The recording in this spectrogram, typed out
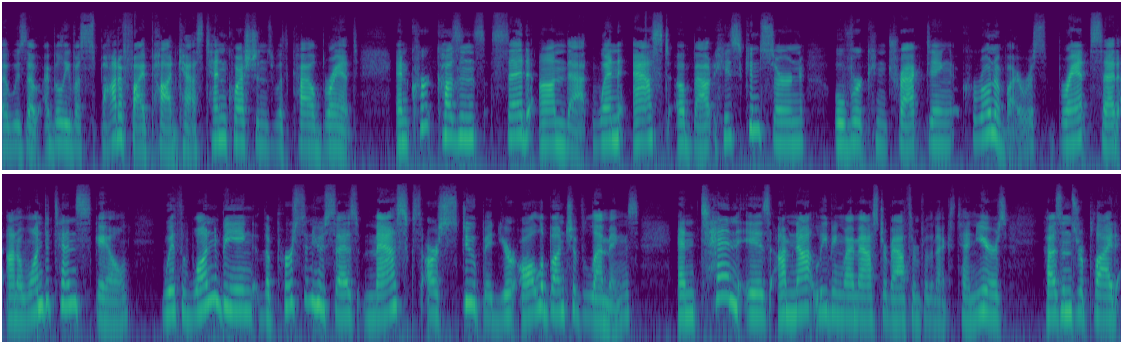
it was, a, I believe, a Spotify podcast, 10 Questions with Kyle Brandt. And Kirk Cousins said on that, when asked about his concern over contracting coronavirus, Brandt said, on a 1 to 10 scale, with one being the person who says masks are stupid, you're all a bunch of lemmings, and 10 is I'm not leaving my master bathroom for the next 10 years. Cousins replied,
